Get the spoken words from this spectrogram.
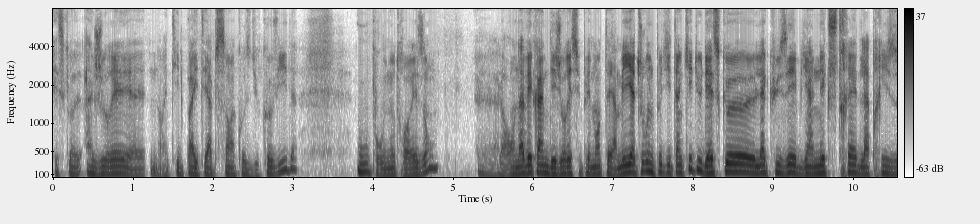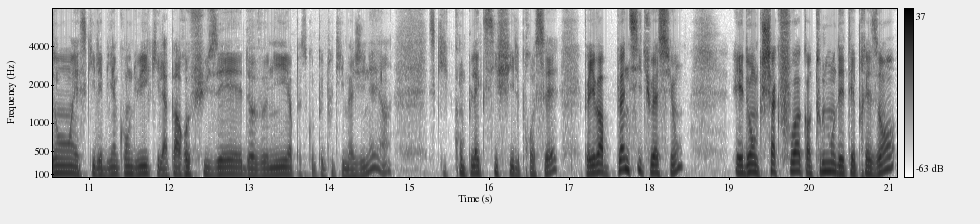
est-ce qu'un juré euh, n'aurait-il pas été absent à cause du Covid ou pour une autre raison euh, alors, on avait quand même des jurés supplémentaires, mais il y a toujours une petite inquiétude. Est-ce que l'accusé est bien extrait de la prison? Est-ce qu'il est bien conduit Qu'il n'a pas refusé de venir? Parce qu'on peut tout imaginer, hein, ce qui complexifie le procès. Il peut y avoir plein de situations. Et donc, chaque fois, quand tout le monde était présent,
